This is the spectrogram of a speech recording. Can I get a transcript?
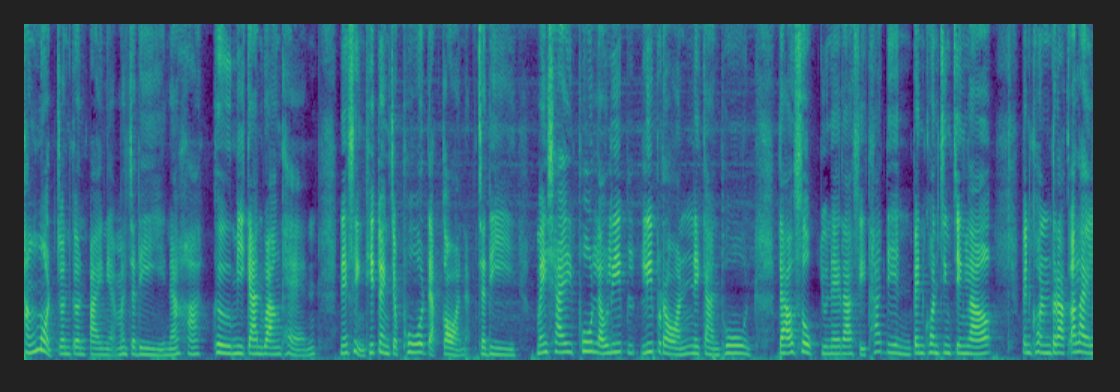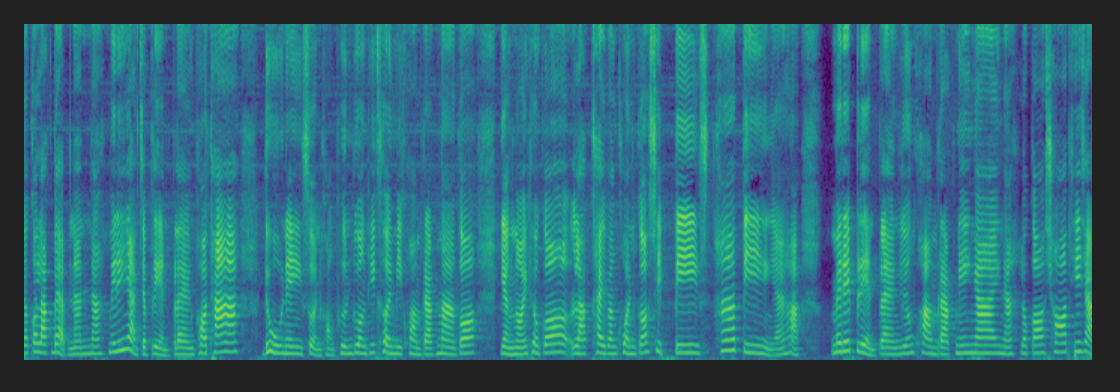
ทั้งหมดจนเกินไปเนี่ยมันจะดีนะคะ คือมีการวางแผนในสิ่งที่ตัวเองจะพูดก่อนจะดี ไม่ใช่พูดแล้วรีบรีบร้อนในการพูด ดาวศุกร์อยู่ในราศีธาตุดิน เป็นคนจริง ๆแล้ว เป็นคนรักอะไรแล้วก็รักแบบนั้นนะ ไม่ได้อยากจะเปลี่ยนแปลง เพราะถ้าดูในส่วนของพื้นดวงที่เคยมีความรักมาก็อย่างน้อยเธอก็รักใครบางคนก็ 10 ปี 5 ปีอย่างเงี้ยค่ะ ไม่ได้เปลี่ยนแปลงเรื่องความรักง่ายๆนะแล้วก็ชอบที่จะ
